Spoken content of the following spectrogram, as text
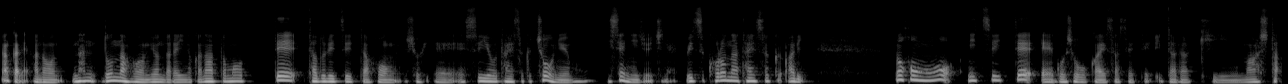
なんかね、あの、なんどんな本読んだらいいのかなと思って、たどり着いた本、えー SEO 対策超入門2021年 with コロナ対策ありの本をについて、ご紹介させていただきました。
